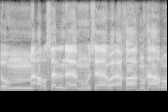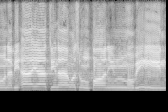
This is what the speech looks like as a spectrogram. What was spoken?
ثم أرسلنا موسى وأخاه هارون بآياتنا وسلطان مبين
